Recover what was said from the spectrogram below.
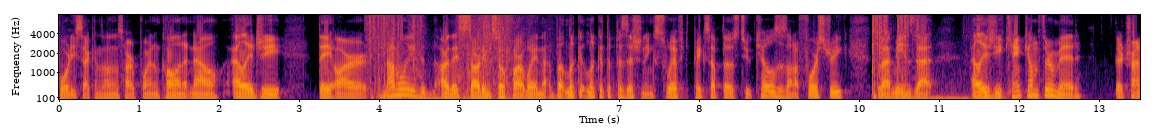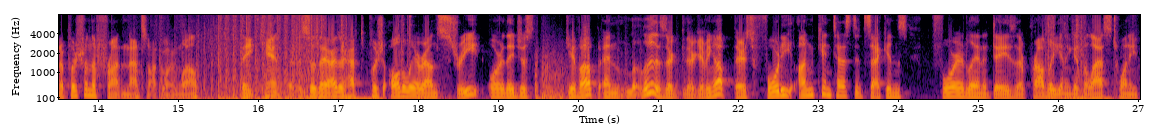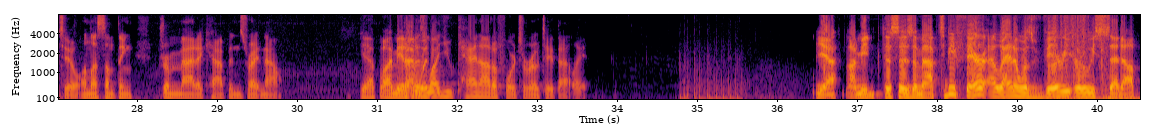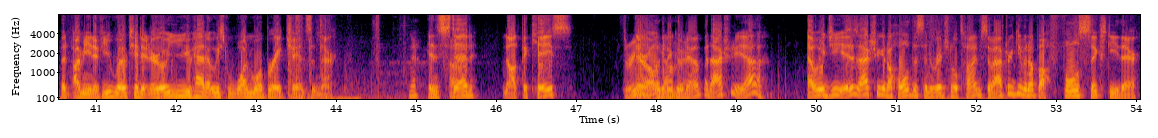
40 seconds on this hard point. I'm calling it now. LAG, they are not only are they starting so far away, but look at look at the positioning. Swift picks up those two kills, is on a four streak, so that means that LAG can't come through mid. They're trying to push from the front, and that's not going well. They can't, so they either have to push all the way around street, or they just give up. And look at this, they're they're giving up. There's 40 uncontested seconds for Atlanta Dazed. They're probably going to get the last 22, unless something dramatic happens right now. Yeah, well, I mean, I That is why you cannot afford to rotate that late. Yeah, I mean, this is a map. To be fair, Atlanta was very early set up, but I mean, if you rotated earlier, you had at least one more break chance in there. Yeah. Uh, Instead, not the case. Three They're all going to go there. down, but actually, yeah. LAG is actually going to hold this in original time. So after giving up a full 60 there,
